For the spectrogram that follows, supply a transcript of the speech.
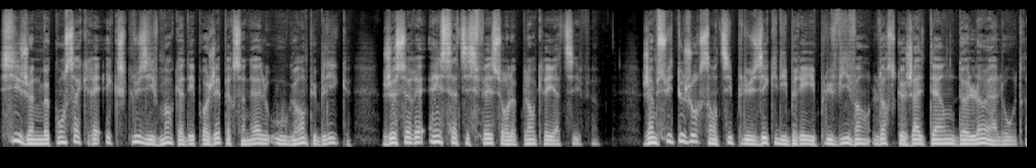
Si je ne me consacrais exclusivement qu'à des projets personnels ou grand public, je serais insatisfait sur le plan créatif je me suis toujours senti plus équilibré et plus vivant lorsque j'alterne de l'un à l'autre.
